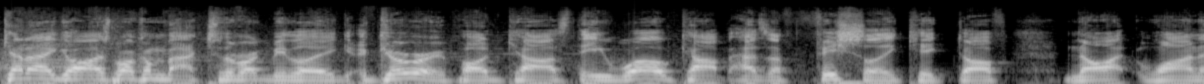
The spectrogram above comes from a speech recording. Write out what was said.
G'day, guys. Welcome back to the Rugby League Guru podcast. The World Cup has officially kicked off. Night one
